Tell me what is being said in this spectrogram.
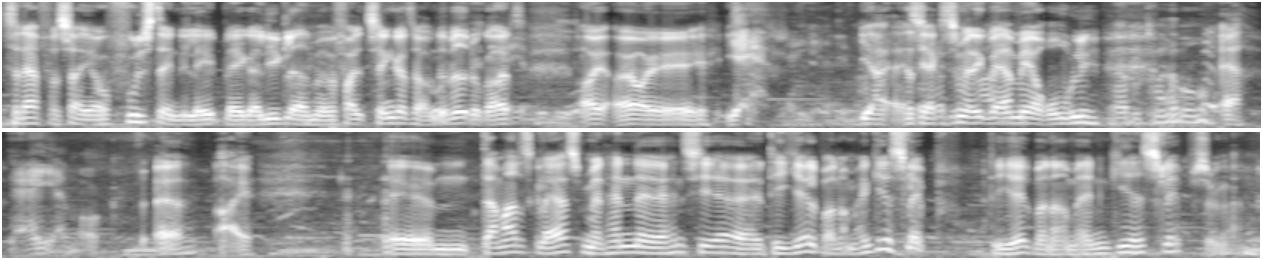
Så derfor så er jeg jo fuldstændig laid back og ligeglad med, hvad folk tænker til om. Det ved du godt. Og, og, og øh, ja, ja, altså, jeg kan simpelthen ikke være mere rolig. Er du 30 år? Ja. Ja, ja, nok. Ja, nej. øhm, der er meget, der skal læres, men han, øh, han siger, at det hjælper, når man giver slip. Det hjælper, når man giver slip, synger han.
